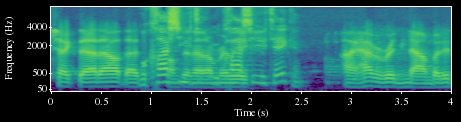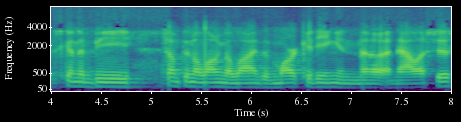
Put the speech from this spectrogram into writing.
check that out. That's what class something are you, that I'm what really. class are you taking? I have it written down, but it's going to be something along the lines of marketing and uh, analysis.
